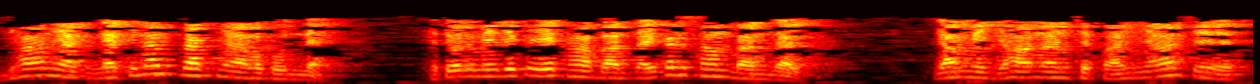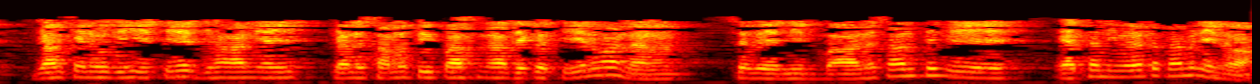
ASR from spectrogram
ධානයක් නැතිනම් ප්‍රඥාවකුත් නැහැ. එතකොට මේ දෙක ඒකාබද්ධයි එකට සම්බන්ධයි. යම් මේ ධානංච පඤ්ඤාච යම් කෙනෙකුගේ හිතේ ධානයයි යන සමති විපස්සනා දෙක තියෙනවා නම් සවේ නිබ්බාන සම්තිකේ යත නිවනට පැමිණෙනවා.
